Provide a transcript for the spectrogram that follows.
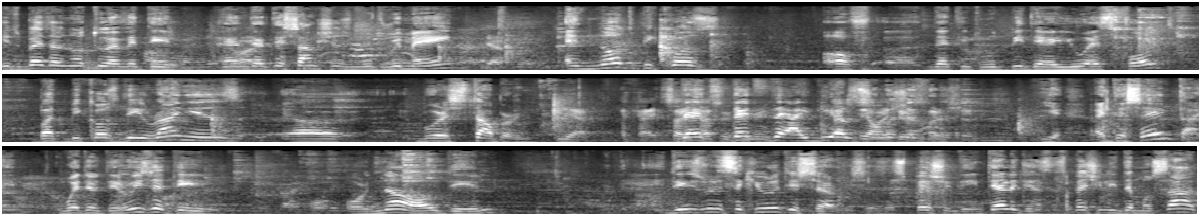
it's better not to have a deal, and that the sanctions would remain, Yeah. and not because of uh, that it would be their U.S. fault, but because the Iranians uh, were stubborn. Yeah. Okay. So That's that's the ideal That's the solution. solution. Yeah. At the same time, whether there is a deal or, or no deal, the Israeli security services, especially the intelligence, especially the Mossad,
